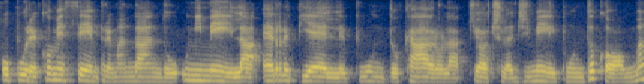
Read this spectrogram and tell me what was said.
oppure come sempre mandando un'email a rpl.com carola-gmail.com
